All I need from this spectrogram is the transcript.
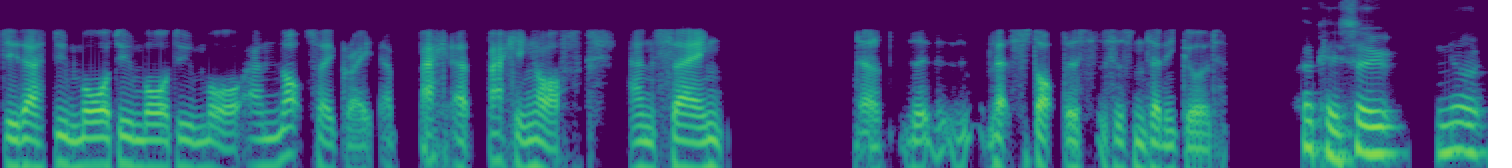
do that, do more, do more, do more, and not so great at, back, at backing off and saying, uh, let's stop this. This isn't any good. Okay, so now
